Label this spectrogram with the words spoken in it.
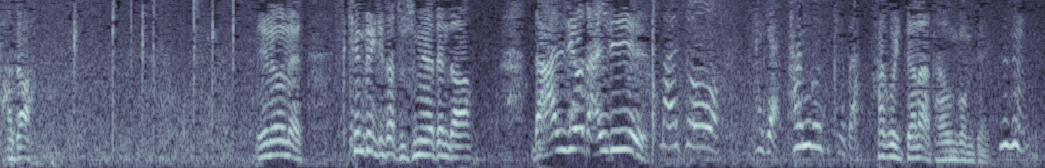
받아. 인터넷 스캔들 기사 조심해야 된다. 난리야 난리. 맞아. 자기야, 다음 검색해봐. 하고 있잖아 다음 검색.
